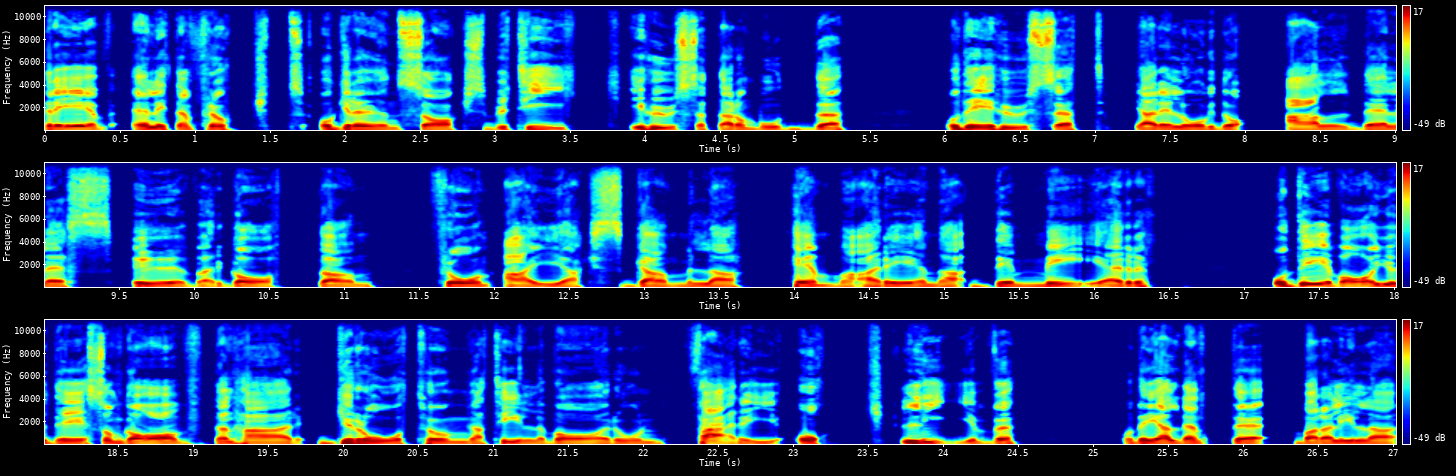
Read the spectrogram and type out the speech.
drev en liten frukt och grönsaksbutik i huset där de bodde. Och det huset, ja, det låg då alldeles över gatan från Ajax gamla hemmaarena Demer. Och det var ju det som gav den här gråtunga tillvaron färg och liv. Och det gällde inte bara lilla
